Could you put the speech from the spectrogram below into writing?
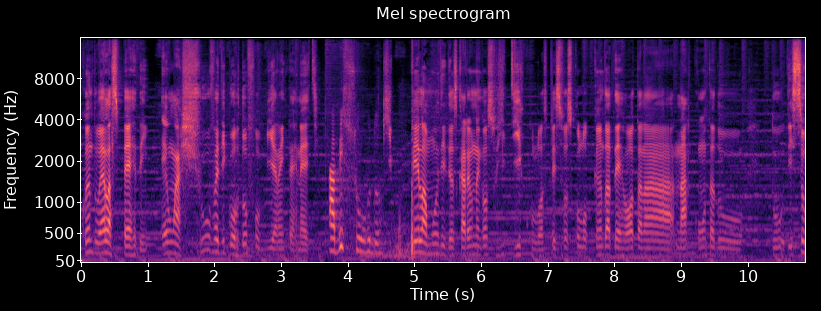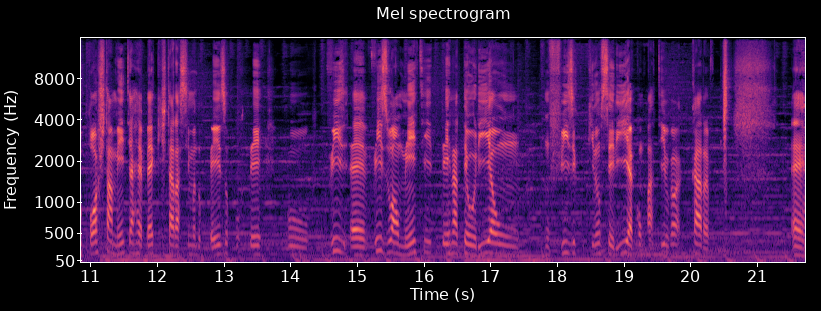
quando elas perdem, é uma chuva de gordofobia na internet. Absurdo. Que, pelo amor de Deus, cara, é um negócio ridículo. As pessoas colocando a derrota na, na conta do, do de supostamente a Rebeca estar acima do peso por ter o, é, visualmente ter na teoria um, um físico que não seria compatível. Cara, é.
